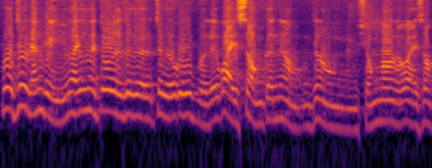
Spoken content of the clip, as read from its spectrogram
不过这两点以外，因为多了这个这个 Uber 的外送跟那种这种熊猫的外送，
